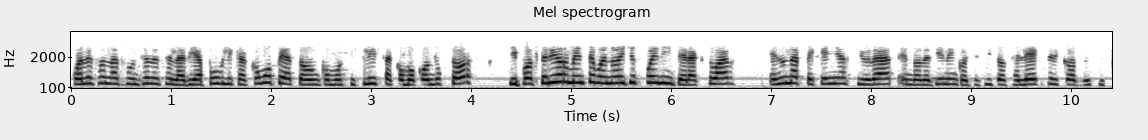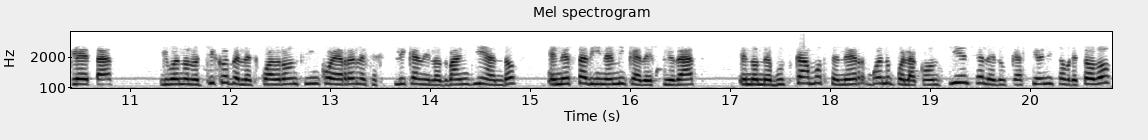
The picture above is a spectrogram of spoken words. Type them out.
cuáles son las funciones en la vía pública como peatón, como ciclista, como conductor y posteriormente, bueno, ellos pueden interactuar en una pequeña ciudad en donde tienen cochecitos eléctricos, bicicletas y bueno, los chicos del escuadrón 5R les explican y los van guiando en esta dinámica de ciudad en donde buscamos tener, bueno, pues la conciencia, la educación y sobre todo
